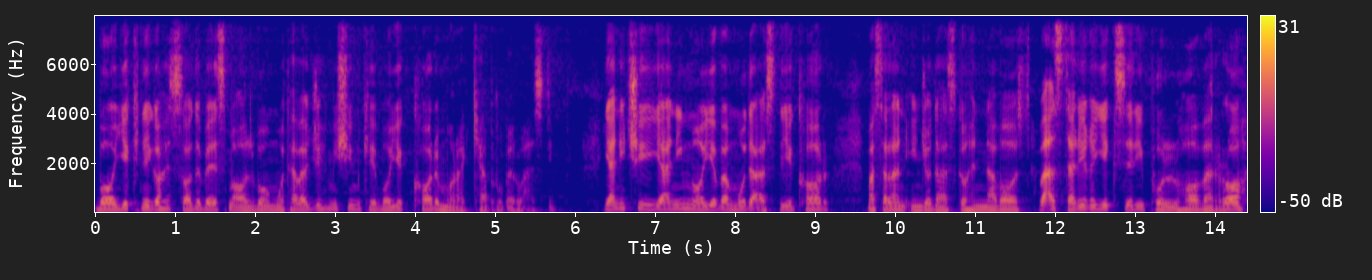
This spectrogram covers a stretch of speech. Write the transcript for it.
با یک نگاه ساده به اسم آلبوم متوجه میشیم که با یک کار مرکب روبرو هستیم. یعنی چی؟ یعنی مایه و مد اصلی کار مثلا اینجا دستگاه نواست و از طریق یک سری پلها و راه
